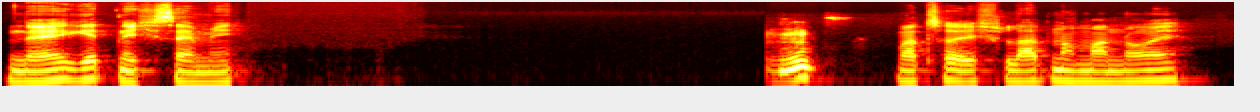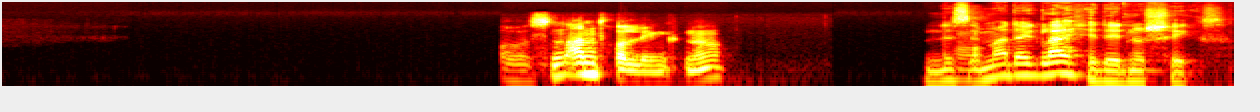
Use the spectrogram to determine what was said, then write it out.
Nee, geht nicht, Sammy. Mhm. Warte, ich lade nochmal neu. Aber es ist ein anderer Link, ne? Und ist ja. immer der gleiche, den du schickst.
